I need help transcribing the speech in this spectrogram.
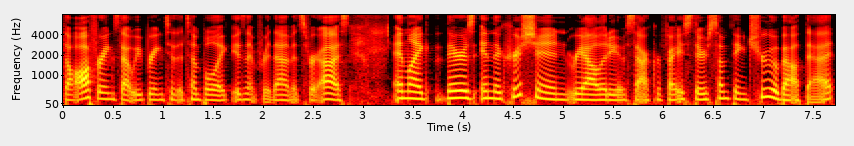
the offerings that we bring to the temple like isn't for them it's for us and like there's in the Christian reality of sacrifice, there's something true about that.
